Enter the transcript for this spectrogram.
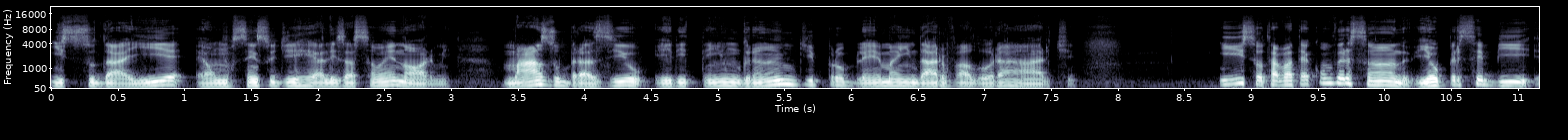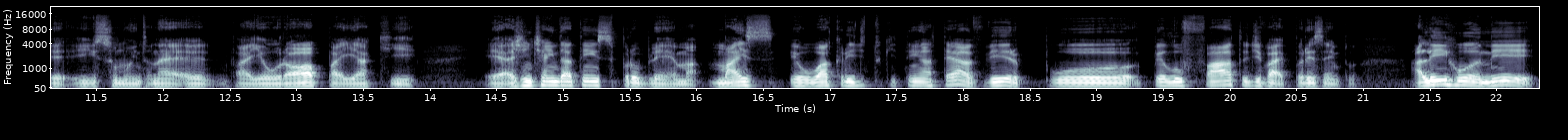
Isso daí é um senso de realização enorme. Mas o Brasil, ele tem um grande problema em dar valor à arte. E Isso eu estava até conversando e eu percebi eh, isso muito, né? Eh, Vai Europa e aqui. Eh, a gente ainda tem esse problema, mas eu acredito que tem até a ver por, pelo fato de, vai, por exemplo, a Lei Rouanet,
